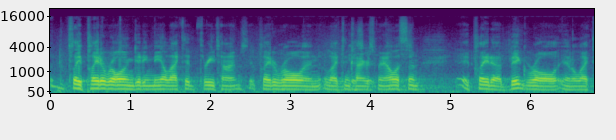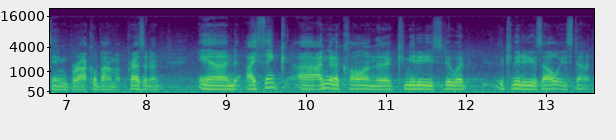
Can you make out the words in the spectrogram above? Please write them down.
They played a role in getting me elected three times. It played a role in electing Congressman Ellison. It played a big role in electing Barack Obama president. And I think uh, I'm going to call on the communities to do what the community has always done.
